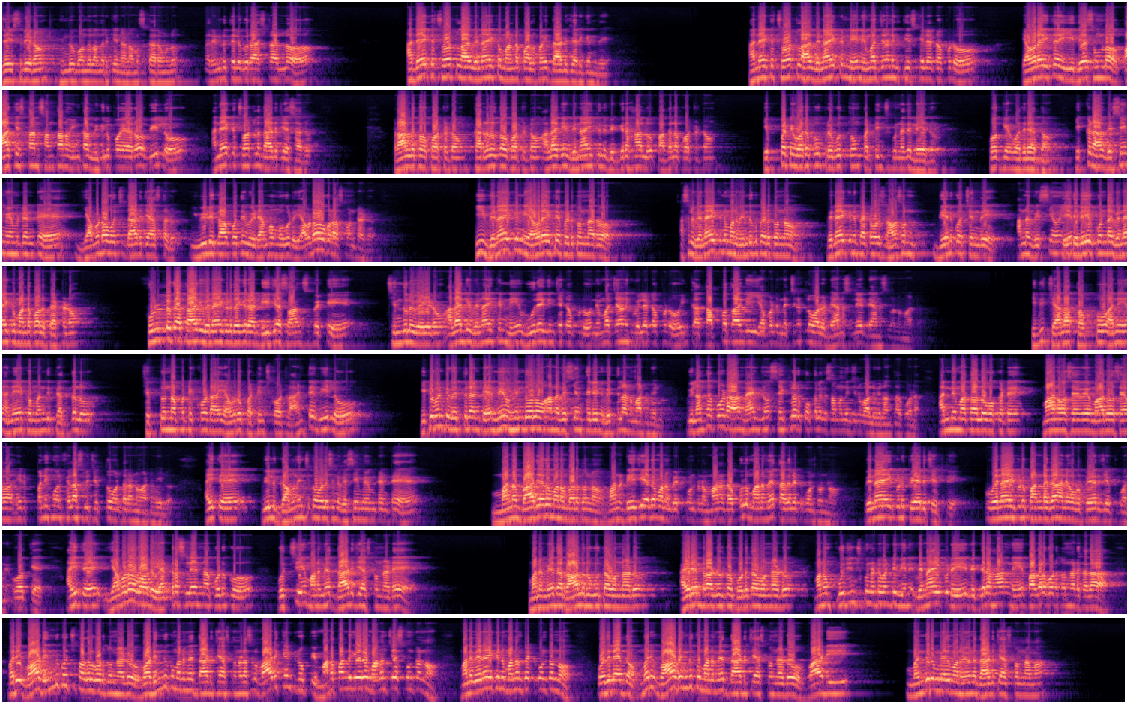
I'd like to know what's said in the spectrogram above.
జై శ్రీరామ్. హిందూ బంధువులందరికీ నా నమస్కారములు. రెండు తెలుగు రాష్ట్రాల్లో అనేక చోట్ల వినాయక మండపాలపై దాడి జరిగింది. అనేక చోట్ల వినాయకుడిని నిమజ్జనానికి తీసుకెళ్ళేటప్పుడు ఎవరైతే ఈ దేశంలో పాకిస్తాన్ సంతానం ఇంకా మిగిలిపోయారో వీళ్ళు అనేక చోట్ల దాడి చేశారు. రాళ్ళతో కొట్టడం కర్రలతో కొట్టడం అలాగే వినాయకుని విగ్రహాలు పగల కొట్టడం ఇప్పటి వరకు ప్రభుత్వం పట్టించుకున్నది లేదు. ఓకే వదిలేద్దాం. ఇక్కడ విషయం ఏమిటంటే ఎవడో వచ్చి దాడి చేస్తాడు. వీడు కాకపోతే వీడి అమ్మ మొగుడు ఎవడో ఒకడు వస్తుంటాడు. ఈ వినాయకుడిని ఎవరైతే పెడుతున్నారో అసలు వినాయకుని మనం ఎందుకు పెడుతున్నాం? వినాయకుని పెట్టవలసిన అవసరం దేనికి వచ్చింది? అన్న విషయం ఏ తెలియకుండా వినాయక మండపాలు పెట్టడం ఫుల్గా తాగి వినాయకుడి దగ్గర డీజే సాంగ్స్ పెట్టి చిందులు వేయడం అలాగే వినాయకుడిని ఊరేగించేటప్పుడు నిమజ్జనానికి వెళ్ళేటప్పుడు ఇంకా తప్ప తాగి ఎవడు నచ్చినట్లు వాడు డ్యాన్స్లే డ్యాన్సులు అన్నమాట. ఇది చాలా తప్పు అని అనేక మంది పెద్దలు చెప్తున్నప్పటికీ కూడా ఎవరు పట్టించుకోవట్లా. అంటే వీళ్ళు ఇటువంటి వ్యక్తులు అంటే మేము హిందువులం అన్న విషయం తెలియని వ్యక్తులు అన్నమాట వీళ్ళు. వీళ్ళంతా కూడా మ్యాక్సిమం సెక్యులర్ కుక్కలకు సంబంధించిన వాళ్ళు వీళ్ళంతా కూడా. అన్ని మతాలు ఒకటే మానవ సేవే మాధవ సేవ ఇటు పనికి మన ఫిలాసఫీ చెప్తూ ఉంటారు అన్నమాట వీళ్ళు. అయితే వీళ్ళు గమనించుకోవలసిన విషయం ఏమిటంటే మన బాధ ఏదో మనం పడుతున్నాం మన డీజే ఏదో మనం పెట్టుకుంటున్నాం మన డబ్బులు మనమే తగలెట్టుకుంటున్నాం. వినాయకుడి పేరు చెప్పి వినాయకుడు పండగ అని ఒక పేరు చెప్పుకొని. ఓకే. అయితే ఎవడో వాడు అడ్రస్ లేని నా కొడుకు వచ్చి మన మీద దాడి చేస్తున్నాడే. మన మీద రాళ్ళు రుగుతా ఉన్నాడు. ఐరన్ రాడ్లతో కొడుతూ ఉన్నాడు. మనం పూజించుకున్నటువంటి విన- వినాయకుడి విగ్రహాన్ని పగలగొడుతున్నాడు కదా. మరి వాడు ఎందుకు వచ్చి పగలగొడుతున్నాడు? వాడు ఎందుకు మన మీద దాడి చేస్తున్నాడు? అసలు వాడికేంటి నొప్పి? మన పండుగ ఏదో మనం చేసుకుంటున్నాం. మన వినాయకుని మనం పెట్టుకుంటున్నాం. వదిలేద్దాం. మరి వాడెందుకు మన మీద దాడి చేస్తున్నాడు? వాడి మందిరం మీద మనం ఏమైనా దాడి చేస్తున్నామా?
